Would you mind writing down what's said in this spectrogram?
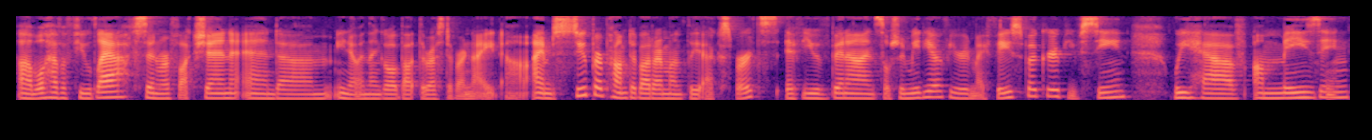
Uh, we'll have a few laughs and reflection, and um, you know, and then go about the rest of our night. Uh, I'm super pumped about our monthly experts. If you've been on social media, if you're in my Facebook group, you've seen we have amazing.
